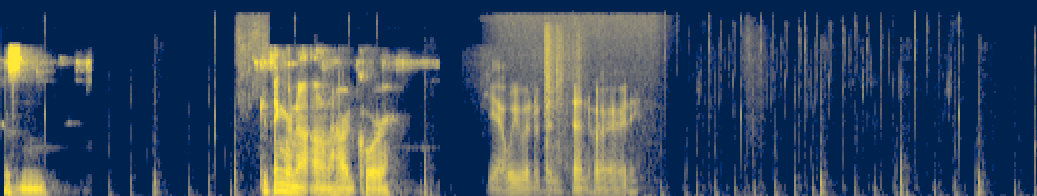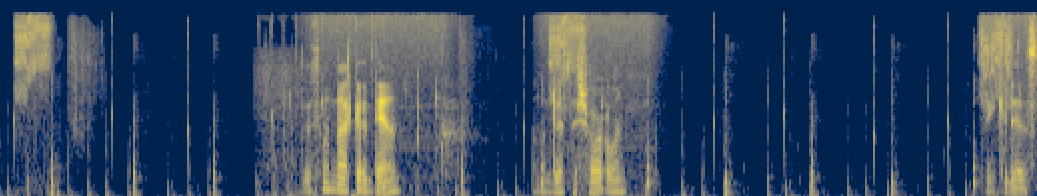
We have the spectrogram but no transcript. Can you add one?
'Cause, mm, Good thing we're not on hardcore. Yeah, we would have been done for already. Does this one not go down? Just a short one? I think it is.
